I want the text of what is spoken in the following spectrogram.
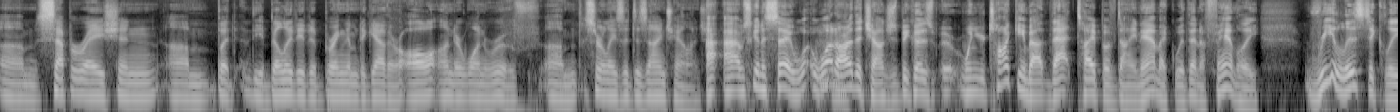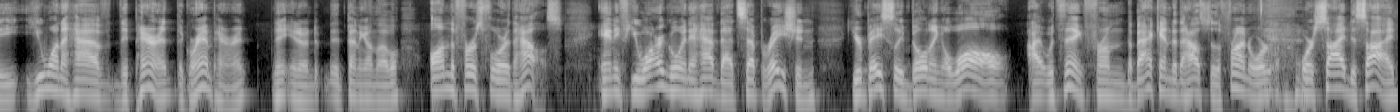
um, separation, um, but the ability to bring them together all under one roof um, certainly is a design challenge. I, I was going to say, wh- what mm-hmm. are the challenges? Because uh, when you're talking about that type of dynamic within a family, realistically, you want to have the parent, the grandparent, you know, depending on the level, on the first floor of the house. And if you are going to have that separation, you're basically building a wall, I would think, from the back end of the house to the front or or side to side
